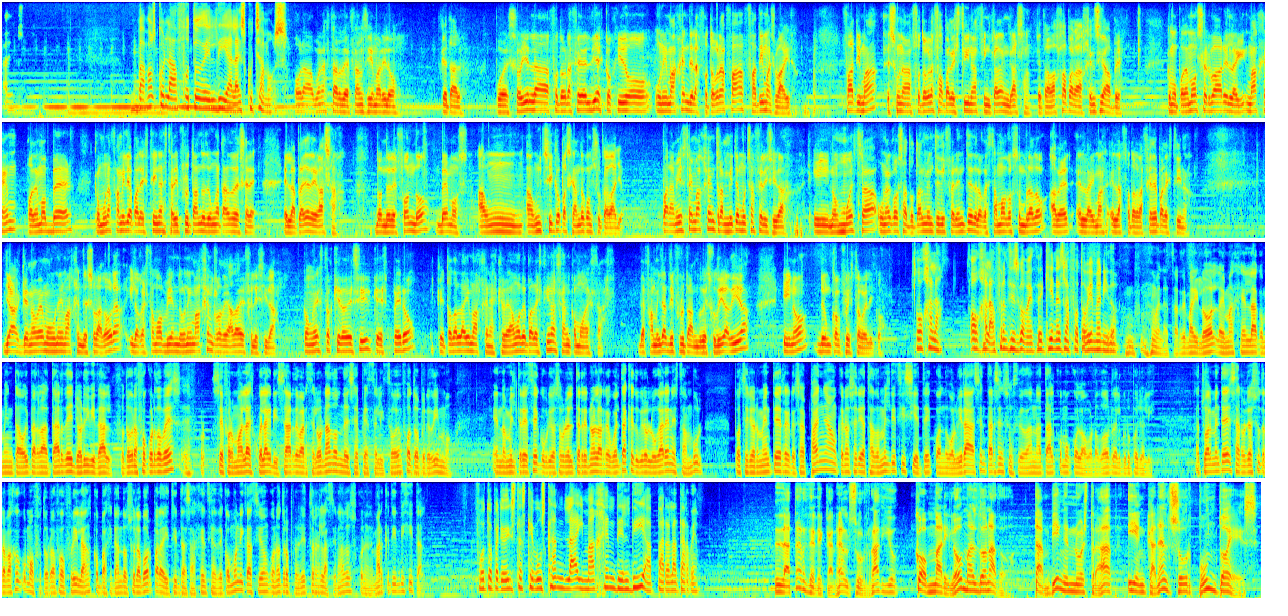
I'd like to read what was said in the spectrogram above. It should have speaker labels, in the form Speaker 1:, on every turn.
Speaker 1: Adiós.
Speaker 2: Vamos con la foto del día, la escuchamos.
Speaker 3: Hola, buenas tardes, Francis y Mariló. ¿Qué tal? Pues hoy en la fotografía del día he escogido una imagen de la fotógrafa Fátima Sbair. Fátima es una fotógrafa palestina fincada en Gaza, que trabaja para la agencia AP. Como podemos observar en la imagen, podemos ver cómo una familia palestina está disfrutando de un atardecer en la playa de Gaza, donde de fondo vemos a un, a un chico paseando con su caballo. Para mí esta imagen transmite mucha felicidad y nos muestra una cosa totalmente diferente de lo que estamos acostumbrados a ver en la, fotografía de Palestina, ya que no vemos una imagen desoladora y lo que estamos viendo es una imagen rodeada de felicidad. Con esto quiero decir que espero que todas las imágenes que veamos de Palestina sean como estas, de familias disfrutando de su día a día y no de un conflicto bélico.
Speaker 2: Ojalá. Ojalá, Francis Gómez, ¿de quién es la foto? Bienvenido.
Speaker 4: Buenas tardes, Mariló. La imagen la comenta hoy para la tarde Jordi Vidal, fotógrafo cordobés. Eh, se formó en la Escuela Grisar de Barcelona, donde se especializó en fotoperiodismo. En 2013 cubrió sobre el terreno las revueltas que tuvieron lugar en Estambul. Posteriormente regresó a España, aunque no sería hasta 2017 cuando volviera a sentarse en su ciudad natal como colaborador del Grupo Jolie. Actualmente desarrolla su trabajo como fotógrafo freelance, compaginando su labor para distintas agencias de comunicación con otros proyectos relacionados con el marketing digital.
Speaker 2: Fotoperiodistas que buscan la imagen del día para la tarde.
Speaker 5: La tarde de Canal Sur Radio con Mariló Maldonado. También en nuestra app y en canalsur.es.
